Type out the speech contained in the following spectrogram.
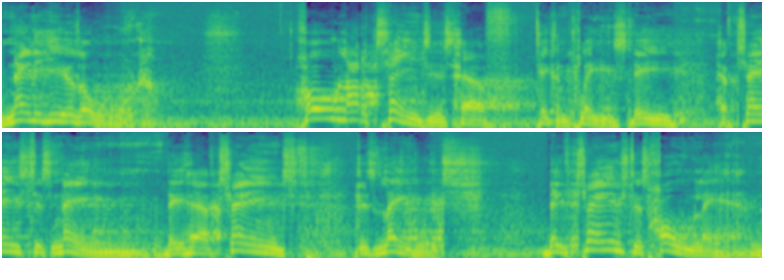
90 years old whole lot of changes have taken place. They have changed his name, they have changed his language, they've changed his homeland.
